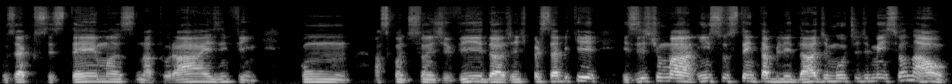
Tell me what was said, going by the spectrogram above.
os ecossistemas naturais, enfim, com as condições de vida, a gente percebe que existe uma insustentabilidade multidimensional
